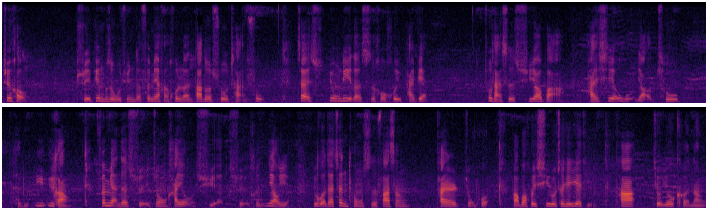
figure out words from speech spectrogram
最后，水并不是无菌的，分娩很混乱，大多数产妇在用力的时候会排便，助产士需要把排泄物舀出盆浴浴缸。分娩的水中含有血水和尿液，如果在阵痛时发生胎儿窘迫，宝宝会吸入这些液体，他就有可能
